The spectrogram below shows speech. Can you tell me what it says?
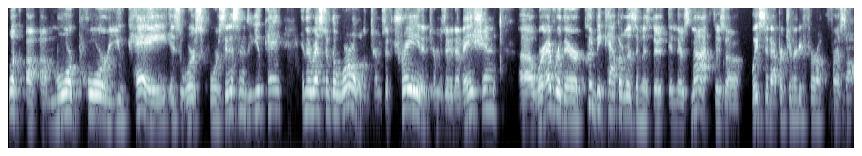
Look, a, a, more poor UK is worse for citizens of the UK and the rest of the world in terms of trade, in terms of innovation. Uh, wherever there could be capitalism, is there, and there's not. There's a wasted opportunity for for us all.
